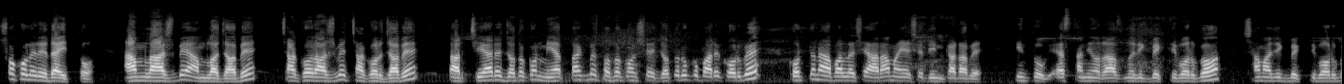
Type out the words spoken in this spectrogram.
সকলের দায়িত্ব। আমলা আসবে, আমলা যাবে, চাকর আসবে, চাকর যাবে। তার চেয়ারে যতক্ষণ মেয়াদ থাকবে, ততক্ষণ সে যতটুকু পারে করবে। করতে না পারলে সে আরামায় এসে দিন কাটাবে। কিন্তু স্থানীয় রাজনৈতিক ব্যক্তিবর্গ, সামাজিক ব্যক্তিবর্গ,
